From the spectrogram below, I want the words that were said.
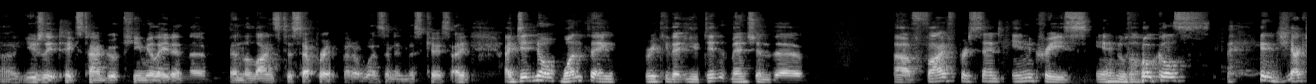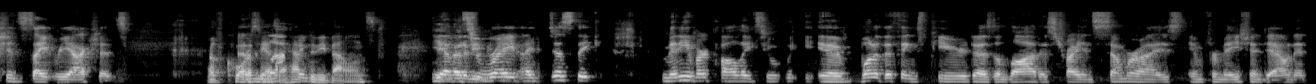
Uh, usually, it takes time to accumulate and the and the lines to separate, but it wasn't in this case. I I did note one thing, Ricky, that you didn't mention the five uh, percent increase in local injection site reactions. Of course, yes, laughing. I have to be balanced. Yeah, that's right. I just think many of our colleagues who uh, one of the things Peer does a lot is try and summarize information down and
